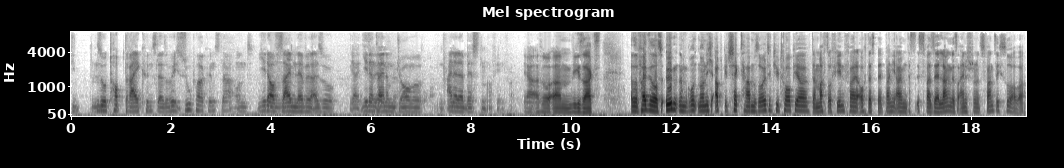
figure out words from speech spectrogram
die so Top 3 Künstler, also wirklich super Künstler und jeder auf seinem Level, also ja, jeder in seinem. Genre, einer der besten auf jeden Fall. Ja, also ähm, wie gesagt, also falls ihr es aus irgendeinem Grund noch nicht abgecheckt haben solltet, Utopia, dann macht auf jeden Fall auch das Bad Bunny Album. Das ist zwar sehr lang, das ist eine Stunde 20 so, aber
